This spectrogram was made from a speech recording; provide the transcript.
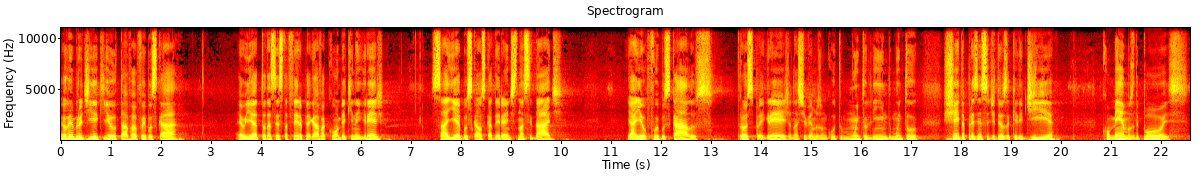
Eu lembro o dia que eu tava, fui buscar eu ia toda sexta-feira, pegava a Kombi aqui na igreja, saía buscar os cadeirantes na cidade, e aí eu fui buscá-los, trouxe para a igreja. Nós tivemos um culto muito lindo, muito cheio da presença de Deus aquele dia. Comemos depois,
